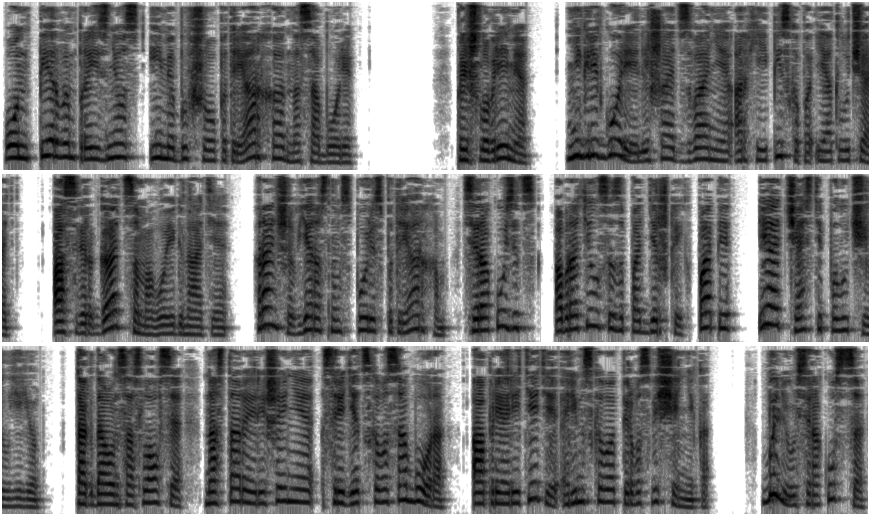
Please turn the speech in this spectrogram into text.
Он первым произнес имя бывшего патриарха на соборе. Пришло время, не Григория лишать звания архиепископа и отлучать, а свергать самого Игнатия. Раньше в яростном споре с патриархом сиракузец обратился за поддержкой к папе и отчасти получил ее. Тогда он сослался на старое решение Средецкого собора о приоритете римского первосвященника. Были у сиракузца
